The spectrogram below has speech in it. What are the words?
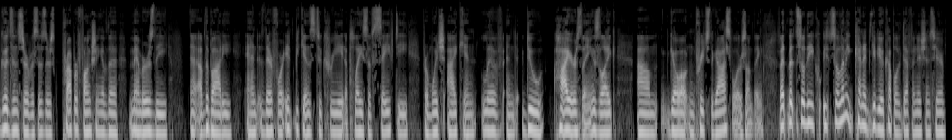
goods and services. There's proper functioning of the members, the uh, of the body, and therefore it begins to create a place of safety from which I can live and do higher things like um, go out and preach the gospel or something. But but so the so let me kind of give you a couple of definitions here.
